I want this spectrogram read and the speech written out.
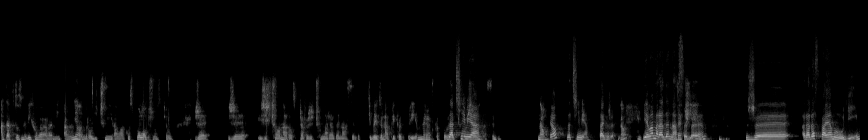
A takto sme vychovávaní, ale nielen rodičmi, ale ako spoločnosťou, že, že Ježiš, čo ona rozpráva, že čo má rada na sebe. Tebe je to napríklad príjemné, Radka, povedať, Začnem čo ja. na sebe? No. Jo, začnem ja. Takže, no? ja no? mám rada na Začnem. sebe, že rada spájam ľudí,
